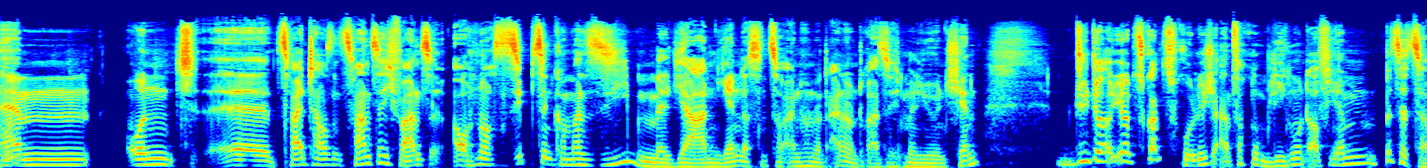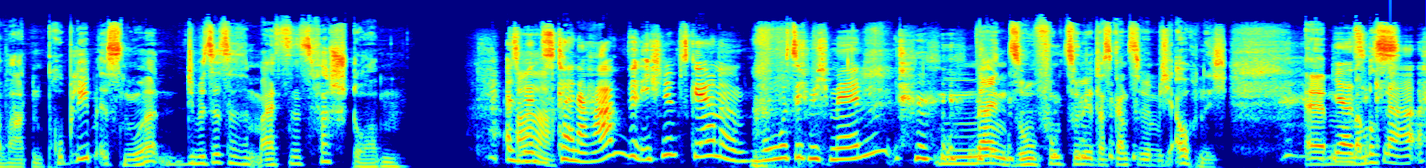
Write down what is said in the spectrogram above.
Ähm, und äh, 2020 waren es auch noch 17,7 Milliarden Yen, das sind so 131 Millionchen, die da jetzt ganz fröhlich einfach rumliegen und auf ihren Besitzer warten. Problem ist nur, die Besitzer sind meistens verstorben. Also wenn Ah. es keiner haben will, ich nehme es gerne. Wo muss ich mich melden? Nein, so funktioniert das Ganze nämlich auch nicht. Ähm, ja, man ist muss, klar.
